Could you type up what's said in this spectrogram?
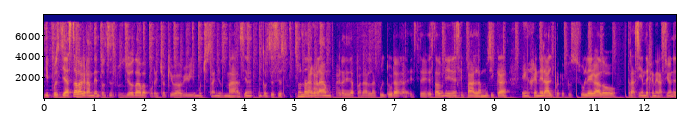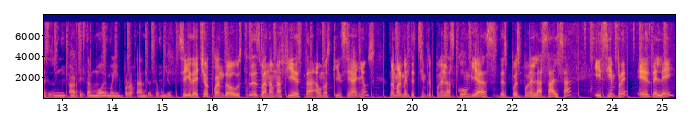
y pues ya estaba grande, entonces pues yo daba por hecho que iba a vivir muchos años más y entonces es una gran pérdida para la cultura este, estadounidense y para la música en general porque pues su legado trasciende generaciones, es un artista muy muy importante según yo. Sí, de hecho cuando ustedes van a una fiesta a unos 15 años, normalmente siempre ponen las cumbias, después ponen la salsa y siempre es de ley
